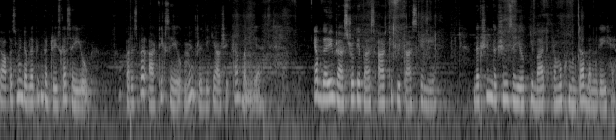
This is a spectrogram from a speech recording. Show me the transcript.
तो आपस में डेवलपिंग कंट्रीज़ का सहयोग, परस्पर आर्थिक सहयोग में वृद्धि की आवश्यकता बन गया है। अब गरीब राष्ट्रों के पास आर्थिक विकास के लिए दक्षिण दक्षिण सहयोग की बात प्रमुख मुद्दा बन गई है।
